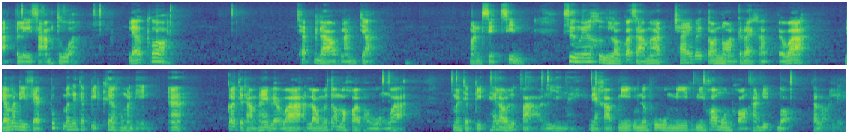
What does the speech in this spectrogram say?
อัดไปเลย 3 ตัว แล้วก็ ชัดดาวหลังจากมันเสร็จสิ้น ซึ่งนั่นก็คือเราก็สามารถใช้ไว้ตอนนอนก็ได้ครับ แต่ว่า เดี๋ยวมันดีแฟกปุ๊บมันก็จะปิดเครื่องของมันเองอะก็จะทำให้แบบว่าเราไม่ต้องมาคอยพะวงว่า มันจะปิดให้เราหรือเปล่าหรือยังไงนะครับมีอุณหภูมิมีมีข้อมูลของฮาร์ดดิสก์บอกตลอดเลย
